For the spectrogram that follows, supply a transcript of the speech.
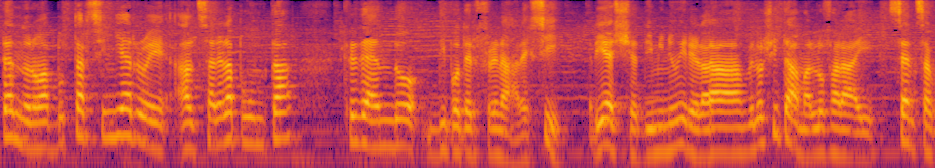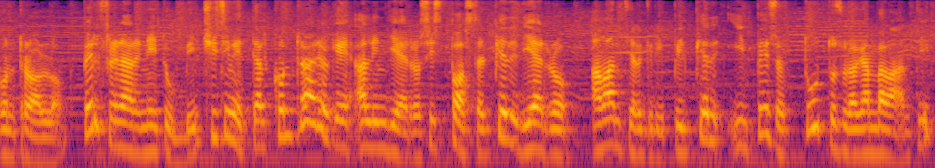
tendono a buttarsi indietro e alzare la punta credendo di poter frenare. Sì, riesci a diminuire la velocità ma lo farai senza controllo. Per frenare nei tubi ci si mette al contrario che all'indietro, si sposta il piede dietro avanti al grip, il, piede, il peso è tutto sulla gamba avanti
